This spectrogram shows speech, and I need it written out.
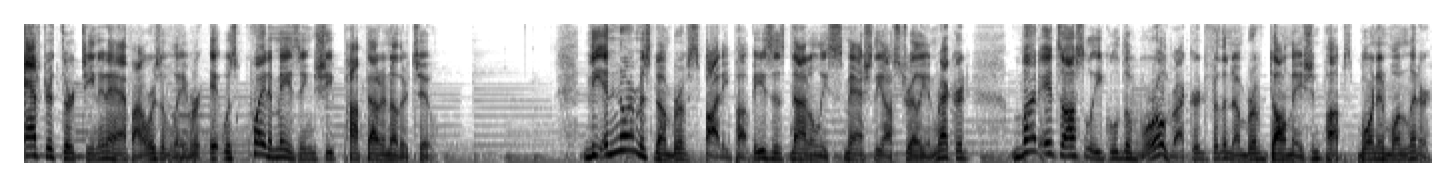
After 13 and a half hours of labor, it was quite amazing she popped out another two. The enormous number of spotty puppies has not only smashed the Australian record, but it's also equaled the world record for the number of Dalmatian pups born in one litter.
